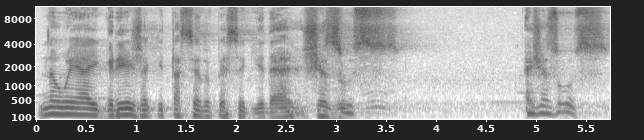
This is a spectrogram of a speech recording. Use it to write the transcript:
não é a igreja que está sendo perseguida, é Jesus. É Jesus.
